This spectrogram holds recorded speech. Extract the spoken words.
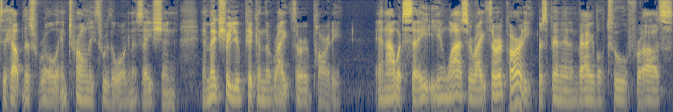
to help this roll internally through the organization and make sure you're picking the right third party. And I would say E&Y is the right third party. It's been an invaluable tool for us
